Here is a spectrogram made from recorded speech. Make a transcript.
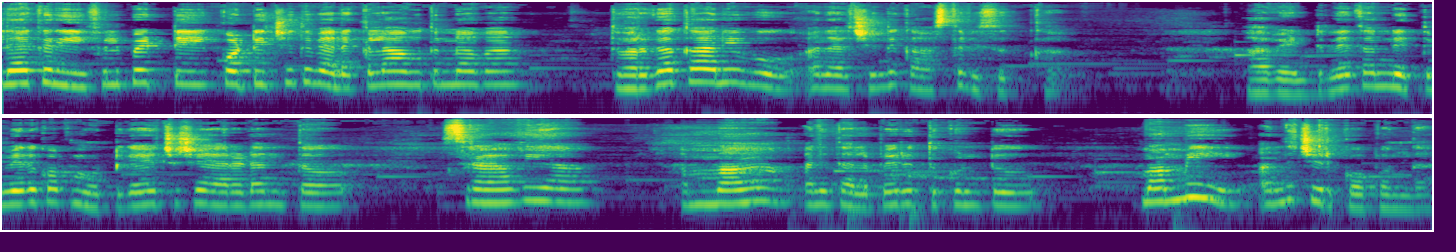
లేక రీఫిల్ పెట్టి కొట్టించేది వెనక లాగుతున్నావా? త్వరగా కానివ్వు అని అరిచింది కాస్త విసుక్క ఆ వెంటనే తన నెత్తి మీదకు ఒక ముట్టుగా ఇచ్చి చేరడంతో శ్రావ్య అమ్మా అని తలపై రుద్దుకుంటూ మమ్మీ అంది చిరుకోపంగా.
